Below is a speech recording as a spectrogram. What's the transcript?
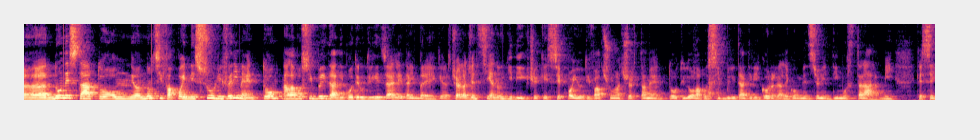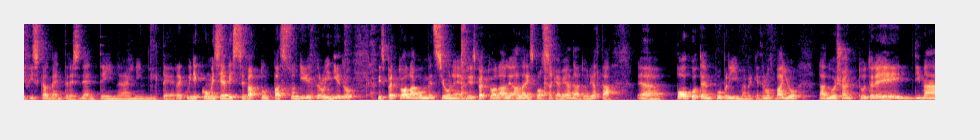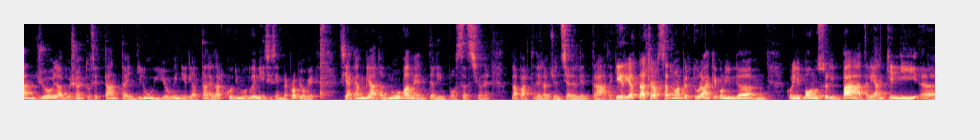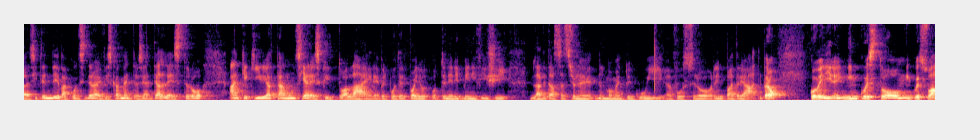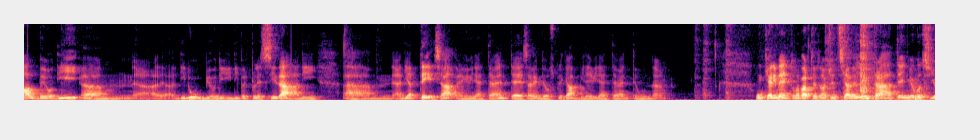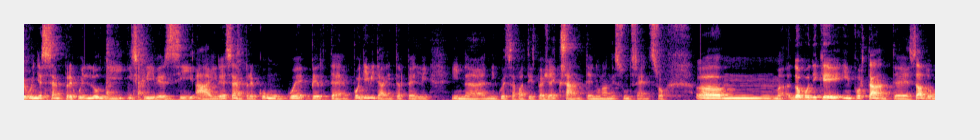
Uh, non, stato, non si fa poi nessun riferimento alla possibilità di poter utilizzare le tiebreaker, cioè l'agenzia non gli dice che se poi io ti faccio un accertamento ti do la possibilità di ricorrere alle convenzioni e dimostrarmi che sei fiscalmente residente in, in Inghilterra. E quindi è come se avesse fatto un passo dietro, indietro rispetto alla convenzione, rispetto alla, alla risposta che aveva dato in realtà eh, poco tempo prima, perché se non sbaglio la 203 di maggio e la 270 è di luglio, quindi in realtà nell'arco di uno o due mesi sembra proprio che sia cambiata nuovamente l'impostazione da parte dell'Agenzia delle Entrate, che in realtà c'era stata un'apertura anche con il, um, con il bonus rimpatri, anche lì eh, si tendeva a considerare fiscalmente residente all'estero anche chi in realtà non si era iscritto all'AIRE per poter poi ottenere i benefici della detassazione nel momento in cui eh, fossero rimpatriati. Però come dire, in questo, in questo alveo di, um, uh, di dubbio, di, di perplessità, di, um, di attesa, perché evidentemente sarebbe auspicabile evidentemente un, un chiarimento da parte dell'Agenzia delle Entrate, il mio consiglio quindi è sempre quello di iscriversi AIRE, sempre e comunque per tempo e di evitare interpelli in, in questa fattispecie ex ante, non ha nessun senso. Um, dopodiché, importante, è stato,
